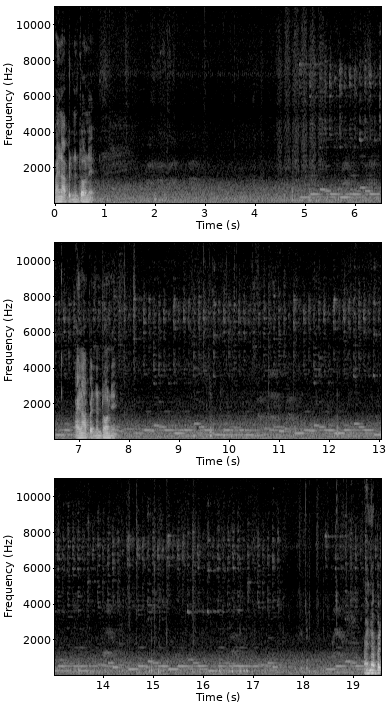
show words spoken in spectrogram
မိုင်းနာပန်တော့နဲ့ မိုင်းနာပန်တော့နဲ့မိုင်းနာပန်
